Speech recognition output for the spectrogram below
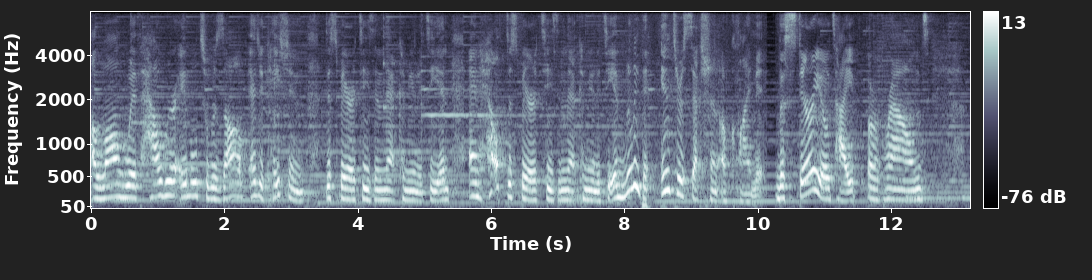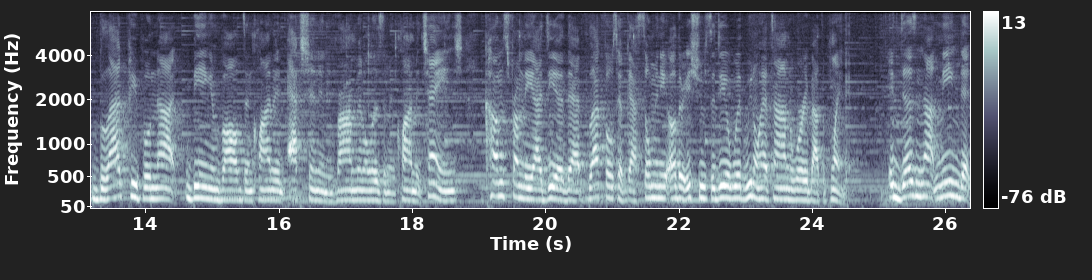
along with how we're able to resolve education disparities in that community and, and health disparities in that community and really the intersection of climate. The stereotype around black people not being involved in climate action and environmentalism and climate change comes from the idea that black folks have got so many other issues to deal with, we don't have time to worry about the planet. It does not mean that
